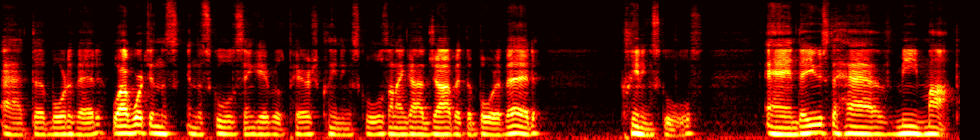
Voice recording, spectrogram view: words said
at the Board of Ed. Well, I worked in the in the school, St. Gabriel's Parish, cleaning schools, and I got a job at the Board of Ed, cleaning schools, and they used to have me mop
